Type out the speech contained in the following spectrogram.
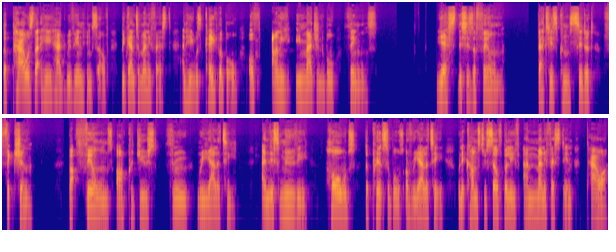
the powers that he had within himself began to manifest and he was capable of unimaginable things. Yes, this is a film that is considered fiction but films are produced through reality. And this movie holds the principles of reality when it comes to self belief and manifesting power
